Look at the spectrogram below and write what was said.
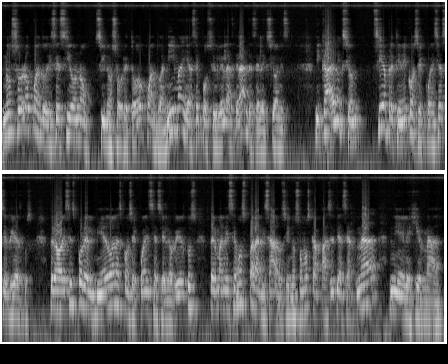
no solo cuando dice sí o no, sino sobre todo cuando anima y hace posible las grandes elecciones. Y cada elección siempre tiene consecuencias y riesgos, pero a veces por el miedo a las consecuencias y a los riesgos permanecemos paralizados y no somos capaces de hacer nada ni elegir nada.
